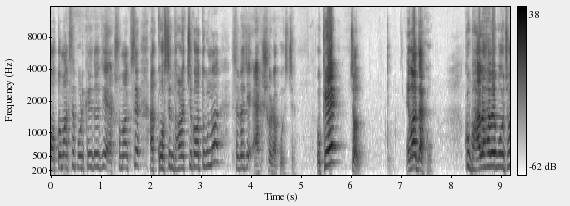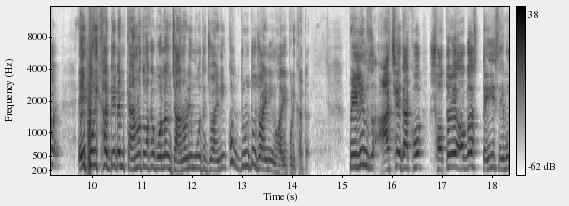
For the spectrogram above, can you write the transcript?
কত মার্কসে পরীক্ষা দিতে হচ্ছে? একশো মার্কসে আর কোশ্চেন ধরাচ্ছে কতগুলো? সেটা হচ্ছে একশোটা কোশ্চেন ওকে চলো। এবার দেখো। খুব ভালোভাবে বোঝো। এই পরীক্ষার ডেট আমি কেন তোমাকে বললাম? জানুয়ারির মধ্যে জয়নিং খুব দ্রুত জয়নিং হয় এই পরীক্ষাটা। প্রিলিমস আছে দেখো, সতেরোই অগস্ট তেইশ এবং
